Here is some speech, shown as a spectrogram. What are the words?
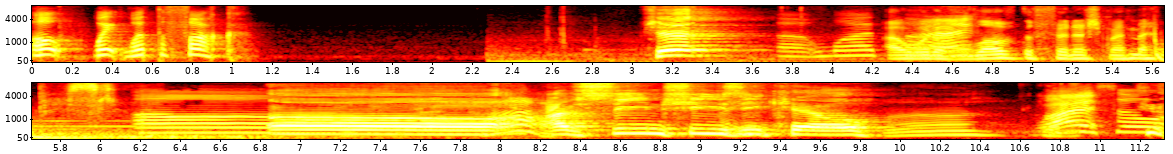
Oh, wait, what the fuck? Shit. Uh, what I would have loved to finish my med base. Oh. Oh, I've seen cheesy kill. What? So,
